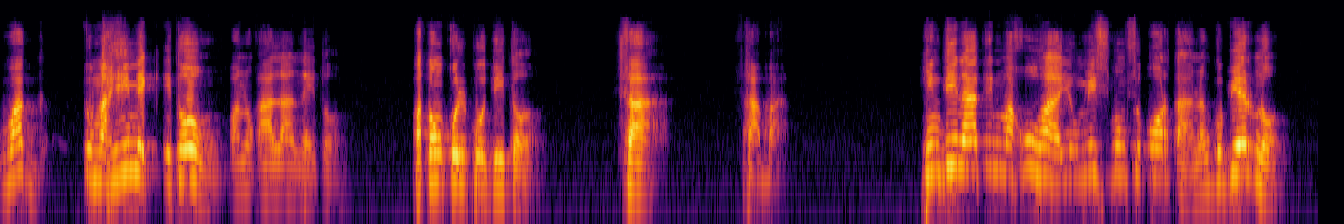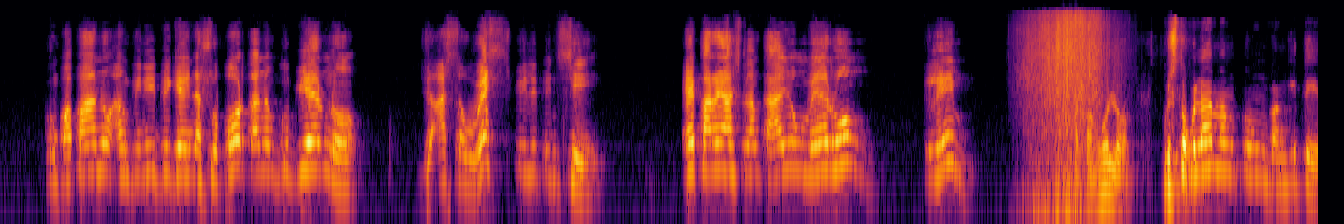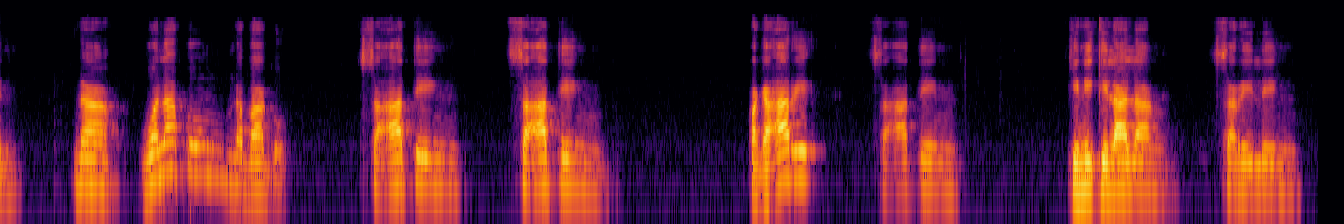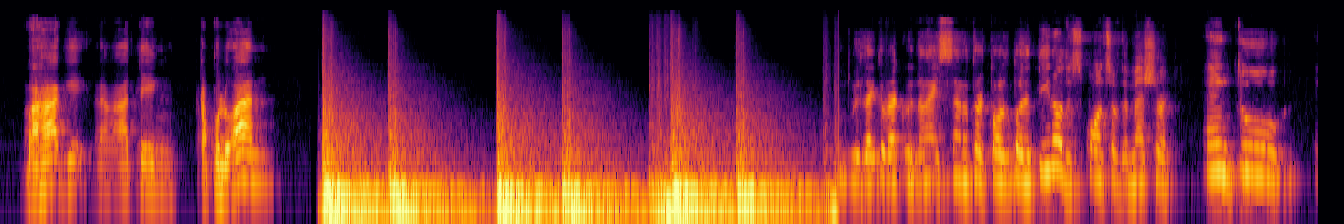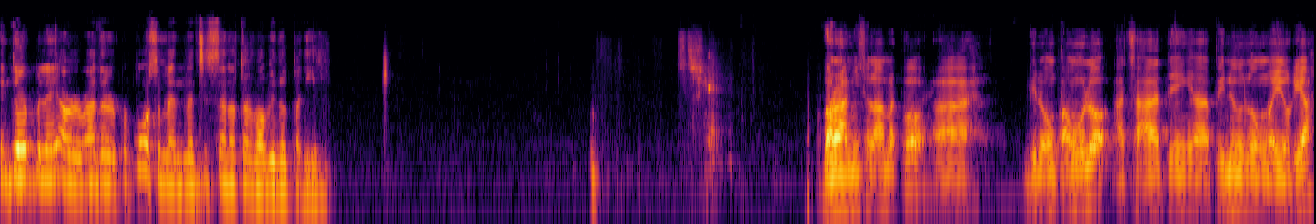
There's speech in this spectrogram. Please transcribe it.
wag tumahimik itong panukala na ito patungkol po dito sa Saba. Hindi natin makuha yung mismong suporta ng gobyerno kung paano ang binibigay na suporta ng gobyerno diyan sa West Philippine Sea, eh parehas lang tayong merong claim. sa Pangulo. Gusto ko lamang pong banggitin na wala pong nabago sa ating sa ating pag-aari, sa ating kinikilalang sariling bahagi ng ating kapuluan, We'd like to recognize Senator Tol Tolentino, the sponsor of the measure, and to interpolate or rather propose amendments is Senator Robin Padilla. Maraming salamat po, ah, Ginoong Pangulo at sa ating ah, pinunong mayorya.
